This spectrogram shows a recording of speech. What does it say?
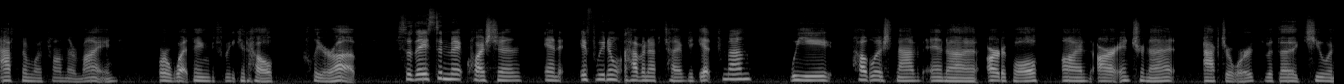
ask them what's on their mind or what things we could help clear up. So they submit questions, and if we don't have enough time to get to them, we publish them in an article on our intranet afterwards with a Q&A. Oh,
